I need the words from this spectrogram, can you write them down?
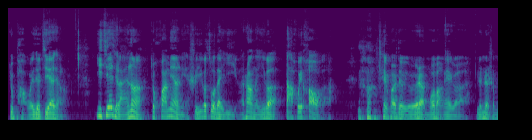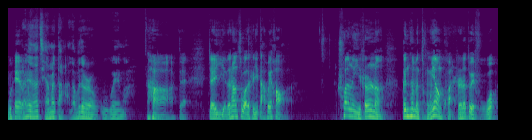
就跑过去就接去了。一接起来呢，就画面里是一个坐在椅子上的一个大灰耗子，这块儿就有有点模仿那个忍者神龟了而且他前面打的不就是乌龟吗？啊。对，这椅子上坐的是一大灰耗子，穿了一身呢跟他们同样款式的队服。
